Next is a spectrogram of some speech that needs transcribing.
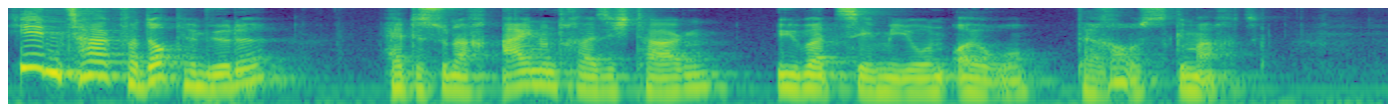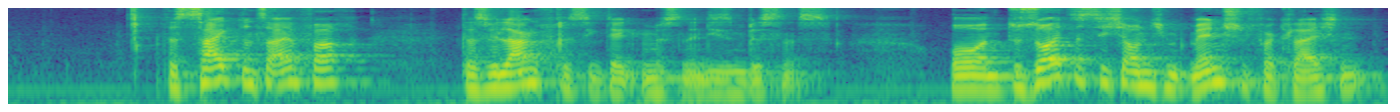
jeden Tag verdoppeln würde, hättest du nach 31 Tagen über 10 Millionen Euro daraus gemacht. Das zeigt uns einfach, dass wir langfristig denken müssen in diesem Business. Und du solltest dich auch nicht mit Menschen vergleichen,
